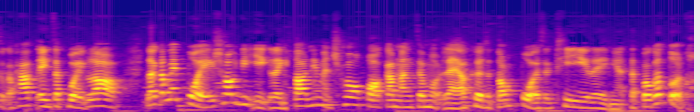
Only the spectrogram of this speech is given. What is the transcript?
สุขภาพตัวเองจะป่วยอีกรอบ แล้วก็ไม่ป่วยโชคดีอีกอะไรตอนนี้เหมือนโชคปอกำลังจะหมดแล้ว คือจะต้องป่วยสักทีอะไรอย่างเงี้ยแต่ปอก็ตรวจโค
